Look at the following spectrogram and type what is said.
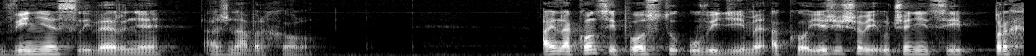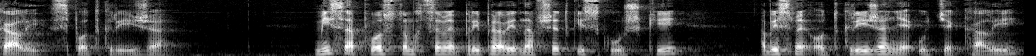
vyniesli verne až na vrchol. Aj na konci postu uvidíme, ako Ježišovi učeníci prchali spod kríža. My sa postom chceme pripraviť na všetky skúšky, aby sme od kríža neutekali,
